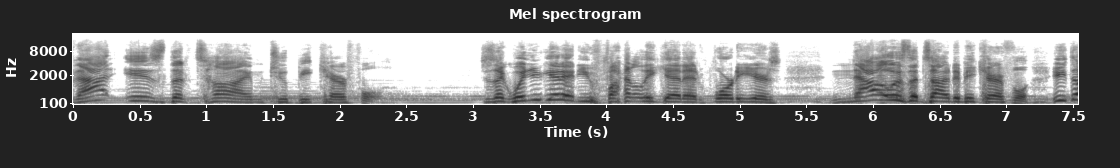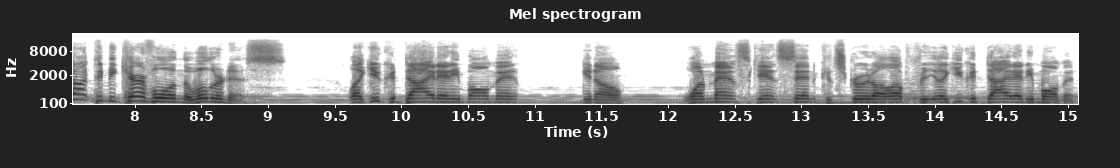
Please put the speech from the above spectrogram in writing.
that is the time to be careful. She's like, when you get it, you finally get it 40 years. Now is the time to be careful. You thought to be careful in the wilderness. Like you could die at any moment. You know, one man's sin could screw it all up for you. Like you could die at any moment.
